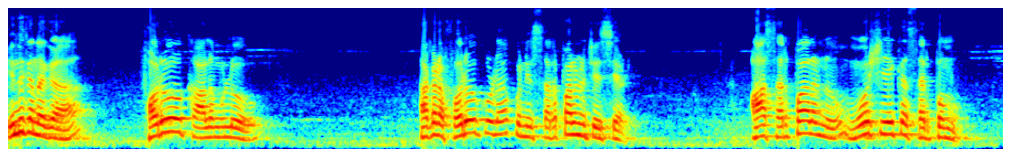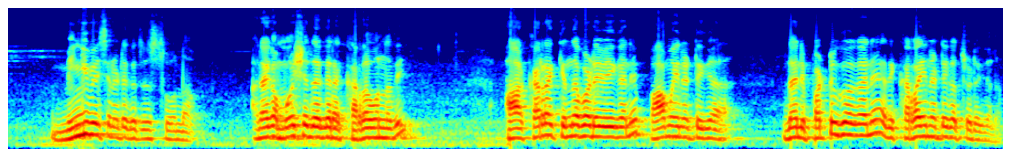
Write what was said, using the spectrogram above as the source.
ఎందుకనగా ఫరో కాలంలో అక్కడ ఫరో కూడా కొన్ని సర్పాలను చేశాడు. ఆ సర్పాలను మోషేక యొక్క సర్పము మింగివేసినట్టుగా చూస్తూ ఉన్నాం. అనగా మోష దగ్గర కర్ర ఉన్నది. ఆ కర్ర కింద పడేవేగానే పామైనట్టుగా దాన్ని పట్టుకోగానే అది కర్ర అయినట్టుగా చూడగలం.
